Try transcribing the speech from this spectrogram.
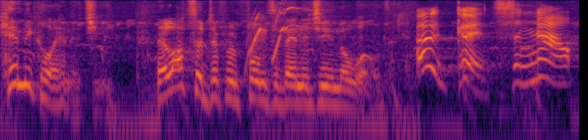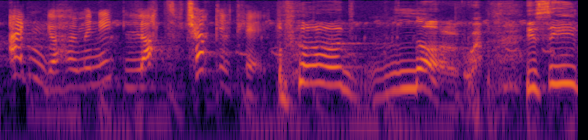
chemical energy. There are lots of different forms of energy in the world. Oh, good. So now I can go home and eat lots of chocolate cake. Uh, no. You see,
